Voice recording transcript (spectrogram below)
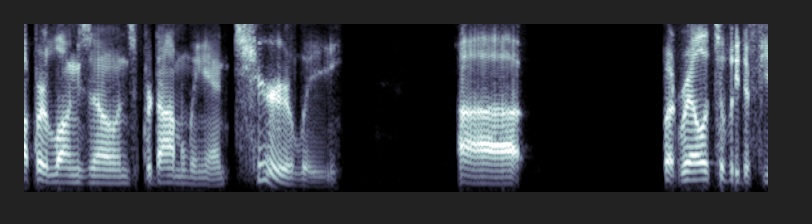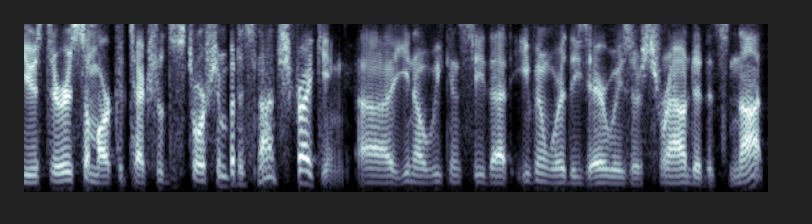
upper lung zones, predominantly anteriorly, uh, but relatively diffuse. There is some architectural distortion, but it's not striking. Uh, you know, we can see that even where these airways are surrounded, it's not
